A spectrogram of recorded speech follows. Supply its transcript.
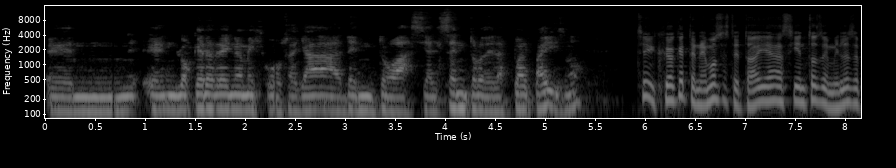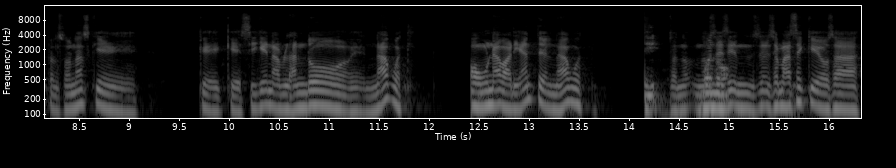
en, en lo que era el Reino de México, o sea, ya dentro hacia el centro del actual país, ¿no? Sí, creo que tenemos este, todavía cientos de miles de personas que, que, que siguen hablando en náhuatl o una variante del náhuatl. Sí. O sea, no no Bueno. sé si se, se me hace que, o sea,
